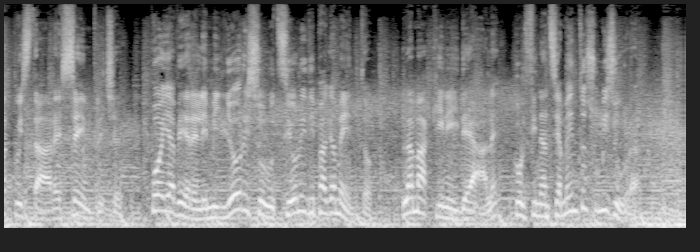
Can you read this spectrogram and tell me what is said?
Acquistare è semplice. Puoi avere le migliori soluzioni di pagamento. La macchina ideale col finanziamento su misura.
